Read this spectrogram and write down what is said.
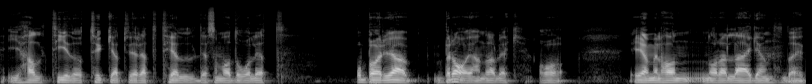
i halvtid och tycker att vi rättar till det som var dåligt. Och börjar bra i andra halvlek. Och Emil har några lägen där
